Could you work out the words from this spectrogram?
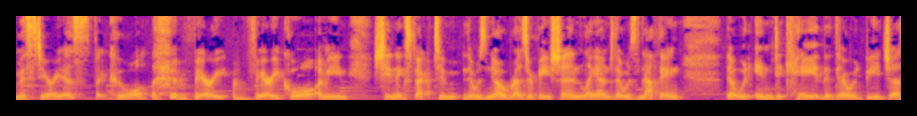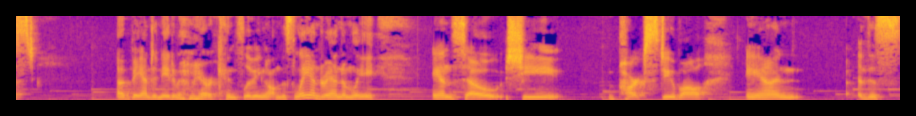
mysterious but cool. Very very cool. I mean she didn't expect to there was no reservation land there was nothing that would indicate that there would be just a band of native americans living on this land randomly. And so she parks Stewball and this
